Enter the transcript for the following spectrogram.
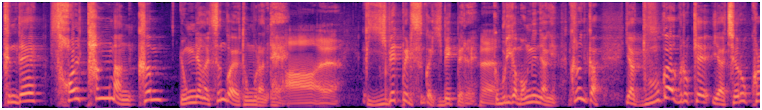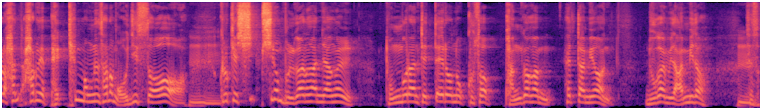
근데 설탕만큼 용량을 쓴 거예요 동물한테. 아, 네. 200배를 그쓴 거야, 200배를. 네. 그 우리가 먹는 양이. 그러니까 야 누가 그렇게 야 제로 콜라 한 하루에 100캔 먹는 사람 어디 있어? 음. 그렇게 시, 실험 불가능한 양을 동물한테 때려놓고서 방광암 했다면 누가 믿어? 안 믿어. 음. 그래서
